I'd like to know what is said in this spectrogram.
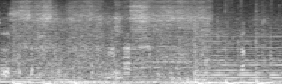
Thank you.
